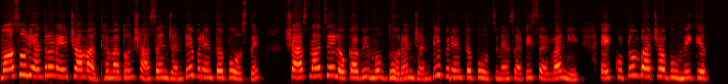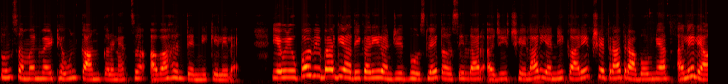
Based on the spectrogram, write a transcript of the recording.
महसूल यंत्रणेच्या माध्यमातून शासन जनतेपर्यंत पोहोचते. शासनाचे लोकाभिमुख धोरण जनतेपर्यंत पोहोचण्यासाठी सर्वांनी एक कुटुंबाच्या भूमिकेतून समन्वय ठेवून काम करण्याचं आवाहन त्यांनी केलेलं आहे. यावेळी उपविभागीय अधिकारी रणजित भोसले तहसीलदार अजित शेलार यांनी कार्यक्षेत्रात राबवण्यात आलेल्या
